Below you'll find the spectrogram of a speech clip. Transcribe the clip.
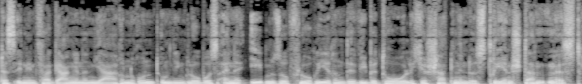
dass in den vergangenen Jahren rund um den Globus eine ebenso florierende wie bedrohliche Schattenindustrie entstanden ist.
